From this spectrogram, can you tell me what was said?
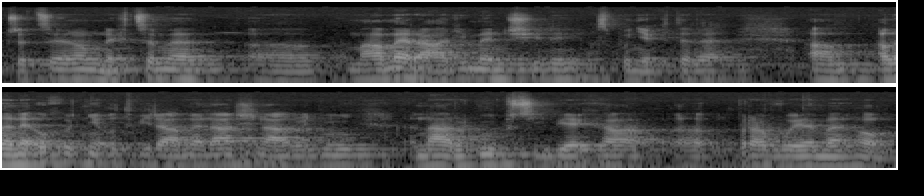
přece jenom nechceme, máme rádi menšiny, aspoň některé, ale neochotně otvíráme náš národní, národní příběh a upravujeme ho.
